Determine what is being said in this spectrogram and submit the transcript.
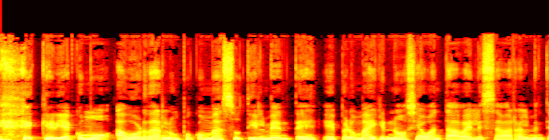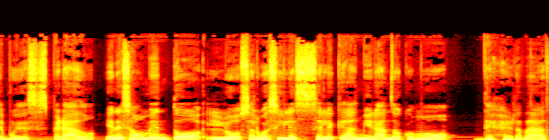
quería como abordarlo un poco más sutilmente, eh, pero Mike no se aguantaba, él estaba realmente muy desesperado. Y en ese momento los alguaciles se le quedan mirando como de verdad,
